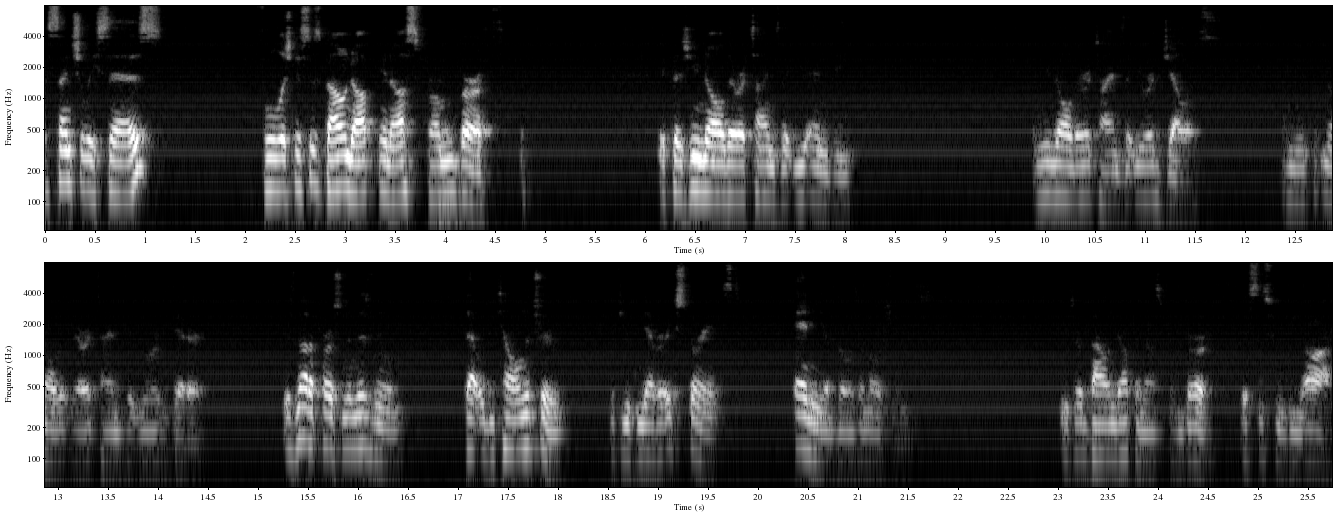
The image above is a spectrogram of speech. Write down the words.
essentially says, foolishness is bound up in us from birth. Because you know there are times that you envy you know there are times that you are jealous. And you know that there are times that you are bitter. There's not a person in this room that would be telling the truth if you've never experienced any of those emotions. These are bound up in us from birth. This is who we are.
